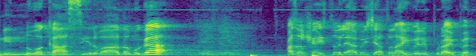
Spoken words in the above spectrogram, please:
నిన్ను ఒక ఆశీర్వాదముగా. అసలు క్రైస్తవులు యాభై శాతం ఆగిపోయారు ఎప్పుడు అయిపోయారు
